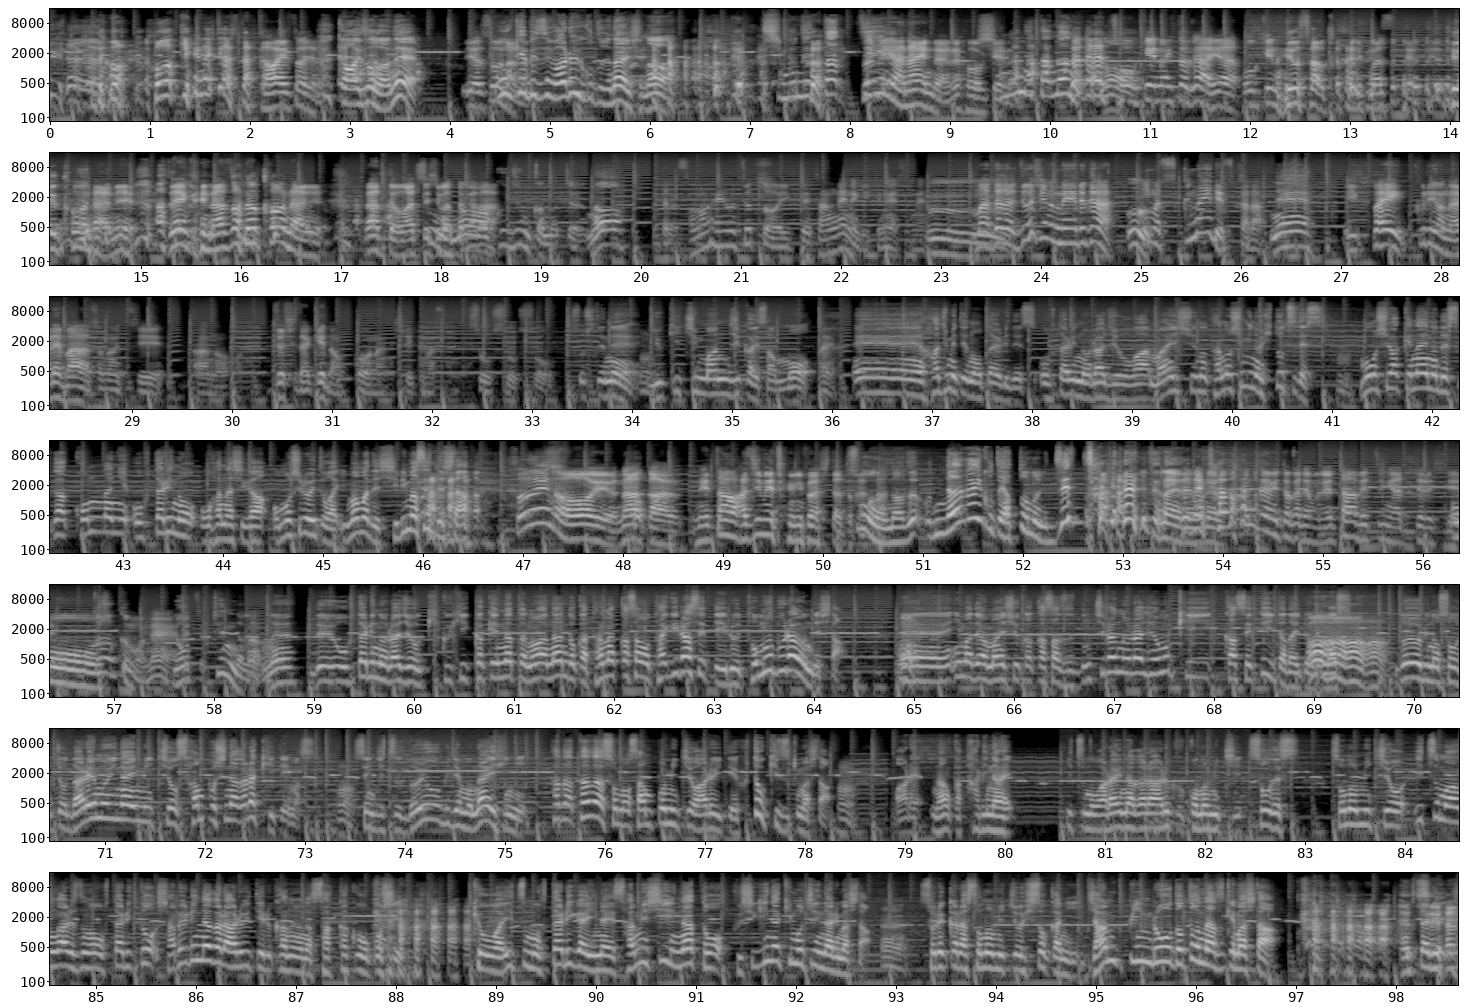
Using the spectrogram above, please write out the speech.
でも包茎の人がしたらかわいそうじゃない。かわいそうだね。いやそう別に悪いことじゃないしな。下ネタって。罪はないんだよね包茎の。下ネタなのだからかな包茎の人が「いや包茎の良さを語ります」っていうコーナーに前回謎のコーナーになって終わってしまったから。悪循環になっちゃうよだからその辺をちょっと一回考えなきゃいけないですね。まあだから女子のメールがうん。今少ないですから、ね。いっぱい来るようになればそのうちあの女子だけのコーナーにしていきますねそうそうそう。そしてね、うん。ゆきちまんじ会さんも、はい。えー初めてのお便りです。お二人のラジオは毎週の楽しみの一つです、申し訳ないのですがこんなにお二人のお話が面白いとは今まで知りませんでした。そういうの多いよ。なんかネタを初めて見ましたとかさ。そうなんだで長いことやっとんのに全然見られてないよねでネ俺。タ番組とかでもネタは別にやってるしトおーークもねやってんだけどね。でお二人のラジオを聞くきっかけになったのは何度か田中さんをたぎらせているトム・ブラウンでした、えー今では毎週欠かさずどちらのラジオも聞かせていただいております。土曜日の早朝誰もいない道を散歩しながら聞いています。うん。うん先日土曜日でもない日にただただその散歩道を歩いてふと気づきました。あれなんか足りない。いつも笑いながら歩くこの道そうですその道をいつもアンガールズのお二人と喋りながら歩いているかのような錯覚を起こし 今日はいつも二人がいない寂しいなと不思議な気持ちになりました。うん。それからその道を密かにジャンピンロードと名付けました。お二人。知らない。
